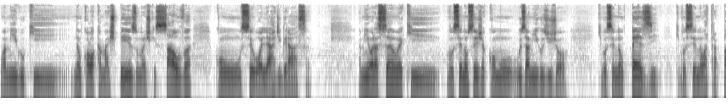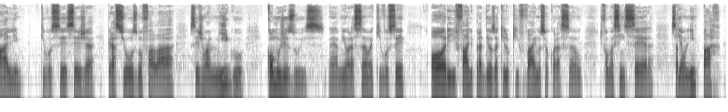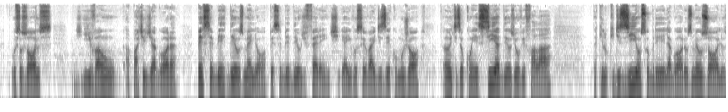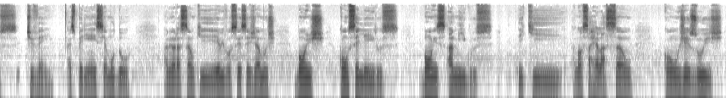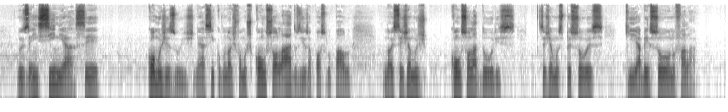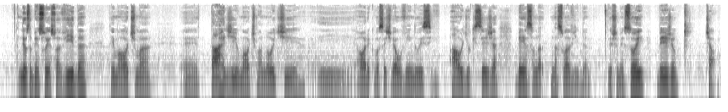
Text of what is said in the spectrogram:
o amigo que não coloca mais peso, mas que salva com o seu olhar de graça. A minha oração é que você não seja como os amigos de Jó, que você não pese que você não atrapalhe, que você seja gracioso no falar, seja um amigo como Jesus. É, a minha oração é que você ore e fale para Deus aquilo que vai no seu coração de forma sincera. Sabiam limpar os seus olhos e vão, a partir de agora, perceber Deus melhor, perceber Deus diferente. E aí você vai dizer, como Jó: Antes eu conhecia Deus de ouvir falar daquilo que diziam sobre ele, agora os meus olhos te veem. A experiência mudou. A minha oração é que eu e você sejamos bons conselheiros, bons amigos e que a nossa relação com Jesus nos ensine a ser como Jesus, né? assim como nós fomos consolados, e o apóstolo Paulo, nós sejamos consoladores, sejamos pessoas que abençoam no falar. Deus abençoe a sua vida, tenha uma ótima é, tarde, uma ótima noite e a hora que você estiver ouvindo esse áudio que seja bênção na, na sua vida. Deus te abençoe, beijo, tchau.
